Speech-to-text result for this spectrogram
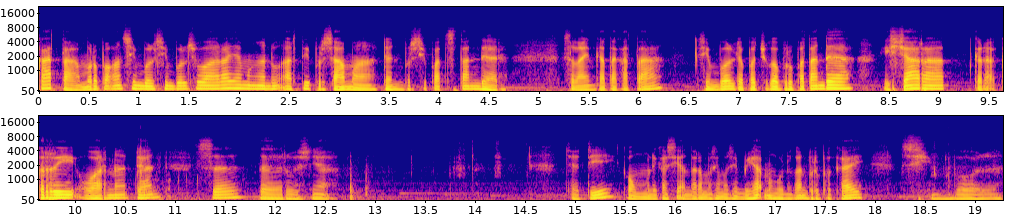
kata merupakan simbol-simbol suara yang mengandung arti bersama dan bersifat standar. Selain kata-kata, simbol dapat juga berupa tanda, isyarat, gerak-gerik, warna, dan seterusnya. Jadi, komunikasi antara masing-masing pihak menggunakan berbagai simbol.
